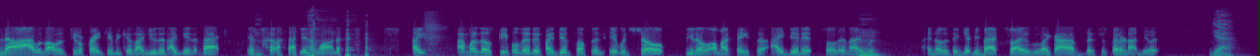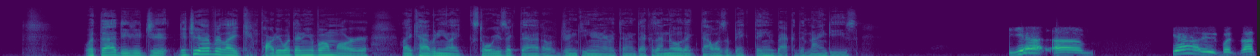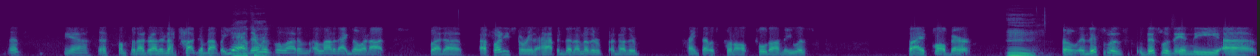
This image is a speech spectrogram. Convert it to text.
No, I was always too afraid to because I knew that I'd get it back. So I didn't want to. I I'm one of those people that if I did something, it would show, you know, on my face that I did it. So then I Mhm. would, I know that they'd get me back. So I was like, ah, but it's just better not do it. Yeah. With that, did you did you ever like party with any of them, or like have any like stories like that of drinking and everything like that? Because I know like that was a big thing back in the nineties. Yeah, um, yeah, but that that's yeah, that's something I'd rather not talk about. But yeah, Okay. there was a lot of a lot of that going on. But uh, a funny story that happened that another another prank that was put on pulled on me was by Paul Bearer. Mm. So and this was this was in the uh,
